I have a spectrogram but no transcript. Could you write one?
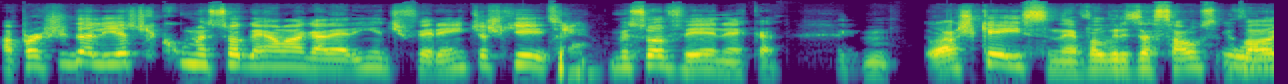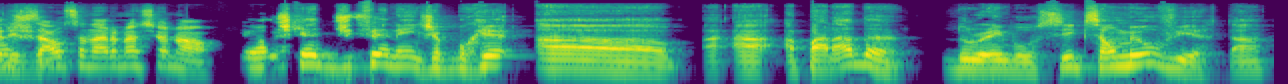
a partir dali, acho que começou a ganhar uma galerinha diferente. Acho que Sim. começou a ver, né, cara? Eu acho que é isso, né? Valorizar, valorizar acho, o cenário nacional. Eu acho que é diferente, é porque a, a, a parada do Rainbow Six, ao meu ver, tá?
